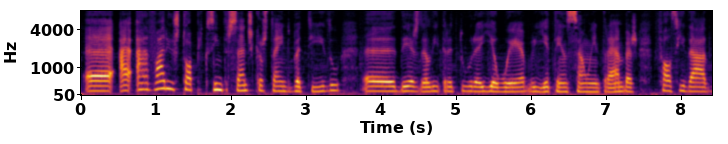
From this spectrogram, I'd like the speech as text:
Uh, há, há, vários tópicos interessantes que eles têm debatido, uh, desde a literatura e a web e a tensão entre ambas, falsidade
